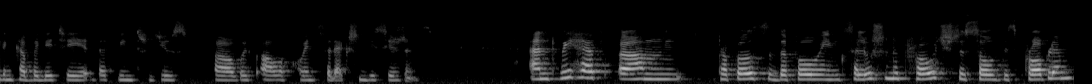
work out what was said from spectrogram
linkability that we introduce uh, with our coin selection decisions. And we have um, proposed the following solution approach to solve this problem.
